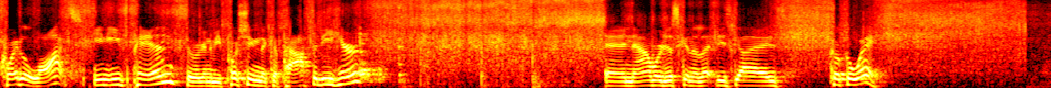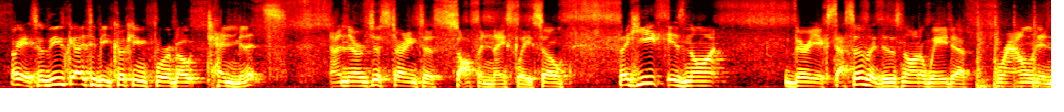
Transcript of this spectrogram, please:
Quite a lot in each pan, so we're going to be pushing the capacity here. And now we're just going to let these guys cook away. Okay, so these guys have been cooking for about 10 minutes and they're just starting to soften nicely. So the heat is not very excessive. Like, this is not a way to brown and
